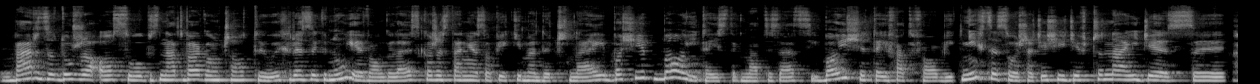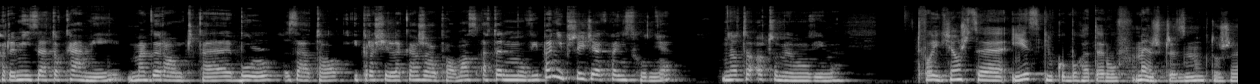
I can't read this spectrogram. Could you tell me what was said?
Bardzo dużo osób z nadwagą czy otyłych rezygnuje w ogóle z korzystania z opieki medycznej, bo się boi tej stygmatyzacji, boi się tej fatfobii. Nie chce słyszeć, jeśli dziewczyna idzie z chorymi zatokami, ma gorączkę, ból zatok i prosi lekarza o pomoc, a ten mówi, pani przyjdzie jak pani schudnie. No to o czym my mówimy? W Twojej książce jest kilku bohaterów mężczyzn, którzy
